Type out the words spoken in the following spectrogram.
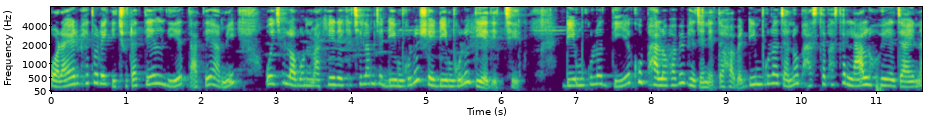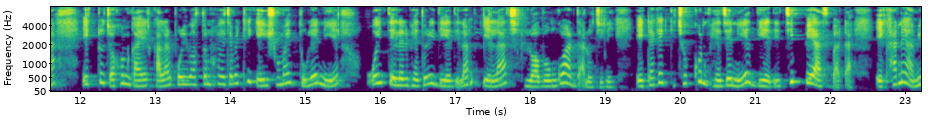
কড়াইয়ের ভেতরে কিছুটা তেল দিয়ে তাতে আমি ওই যে লবণ মাখিয়ে রেখেছিলাম যে ডিমগুলো, সেই ডিমগুলো দিয়ে দিচ্ছি। ডিমগুলো দিয়ে খুব ভালোভাবে ভেজে নিতে হবে। ডিমগুলো যেন ভাজতে ভাজতে লাল হয়ে যায় না। একটু যখন গায়ের কালার পরিবর্তন হয়ে যাবে, ঠিক এই সময় তুলে নিয়ে ওই তেলের ভেতরেই দিয়ে দিলাম এলাচ, লবঙ্গ আর দারুচিনি। এটাকে কিছুক্ষণ ভেজে নিয়ে দিয়ে দিচ্ছি পেঁয়াজ বাটা। এখানে আমি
